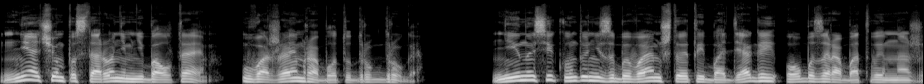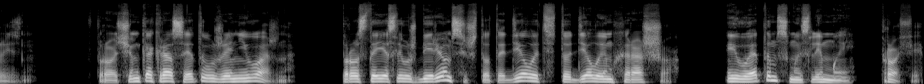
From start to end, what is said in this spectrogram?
Ни о чем постороннем не болтаем, уважаем работу друг друга. Ни на секунду не забываем, что этой бодягой оба зарабатываем на жизнь. Впрочем, как раз это уже не важно. Просто если уж беремся что-то делать, то делаем хорошо. И в этом смысле мы профи.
